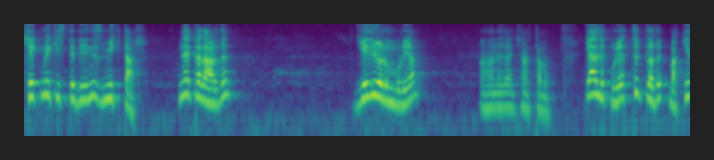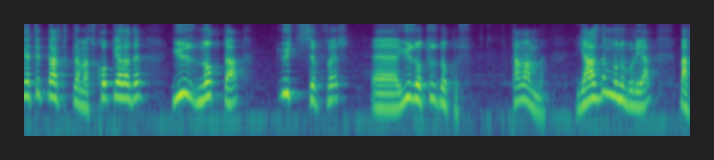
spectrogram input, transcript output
Çekmek istediğiniz miktar. Ne kadardı? Geliyorum buraya. Aha neden? Ha, tamam. Geldik buraya tıkladık. Bak yine tıklar tıklamaz kopyaladı. 100.30 e, 139. Tamam mı? Yazdım bunu buraya. Bak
